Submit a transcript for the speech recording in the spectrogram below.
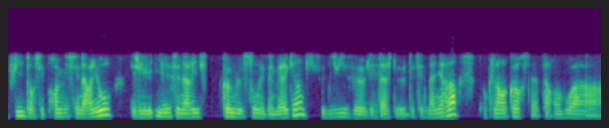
puis dans ses premiers scénarios, il est scénariste comme le sont les Américains qui se divisent les tâches de, cette manière-là. Donc là encore, ça, renvoie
